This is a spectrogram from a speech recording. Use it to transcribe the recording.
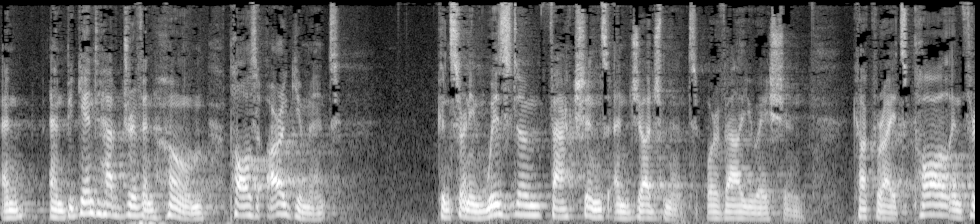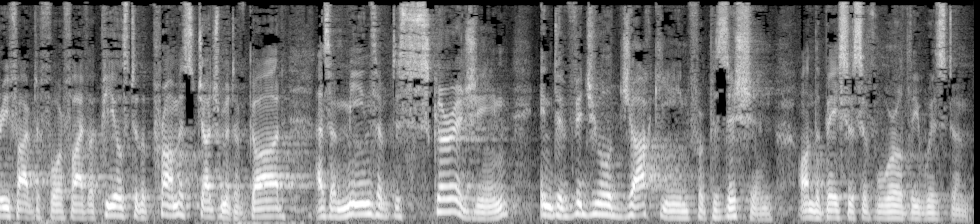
and, and begin to have driven home Paul's argument concerning wisdom, factions, and judgment or evaluation. Kuck writes Paul in 3 5 to 4 5 appeals to the promised judgment of God as a means of discouraging individual jockeying for position on the basis of worldly wisdom.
